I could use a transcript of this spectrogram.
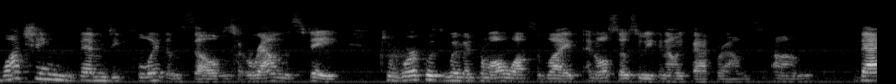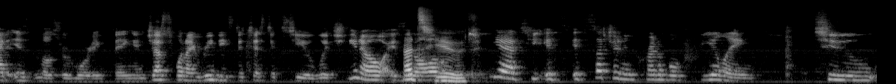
watching them deploy themselves around the state to work with women from all walks of life and all socioeconomic backgrounds. Um, that is the most rewarding thing. And just when I read these statistics to you, which you know is that's all, huge. Yeah, it's it's it's such an incredible feeling to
